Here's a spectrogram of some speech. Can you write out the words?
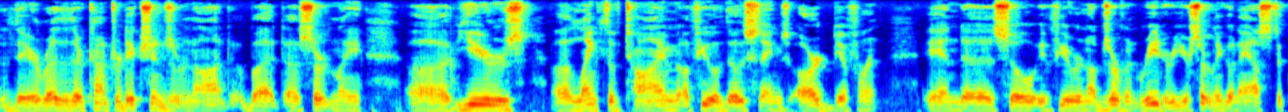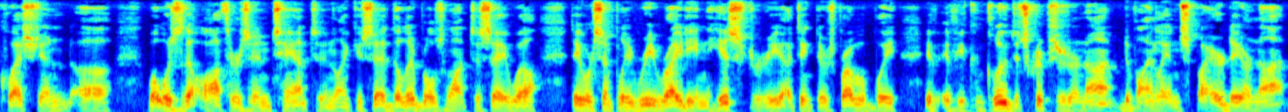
there, whether they're contradictions or not. But uh, certainly, uh, years, uh, length of time, a few of those things are different. And uh, so, if you're an observant reader, you're certainly going to ask the question uh, what was the author's intent? And like you said, the liberals want to say, well, they were simply rewriting history. I think there's probably, if, if you conclude that scriptures are not divinely inspired, they are not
